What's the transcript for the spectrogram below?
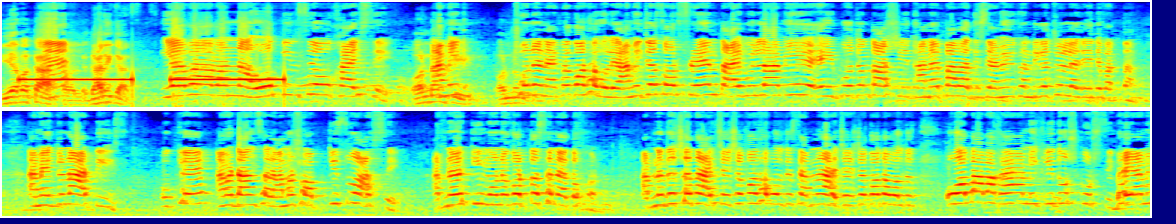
ইয়াবা কার হ্যাঁ? তাহলে? গাড়ি কার? ইয়াবা আমার না ও কিনছে ও খাইছে। আমি শুনেন একটা কথা বলি আমি জাস্ট ওর ফ্রেন্ড তাই বললে আমি এই পর্যন্ত আসি থানায় পাড়া দিছি আমি ওইখান থেকে চলে যেতে পারতাম। আমি একজন আর্টিস্ট ওকে আমার ডান্সার আমার সবকিছু আছে। আপনারা কি মনে করতেছেন এতক্ষণ? আপনাদের সাথে আইসা এসে কথা বলতেছে আপনারা আইসা এসে কথা বলতেছে ও বাবা খায় আমি কি দোষ করছি? ভাই আমি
